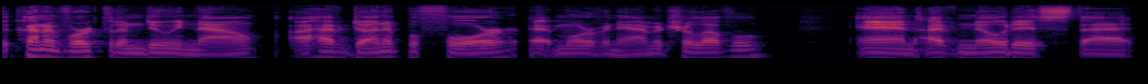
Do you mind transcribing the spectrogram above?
the kind of work that I'm doing now, I have done it before at more of an amateur level, and I've noticed that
